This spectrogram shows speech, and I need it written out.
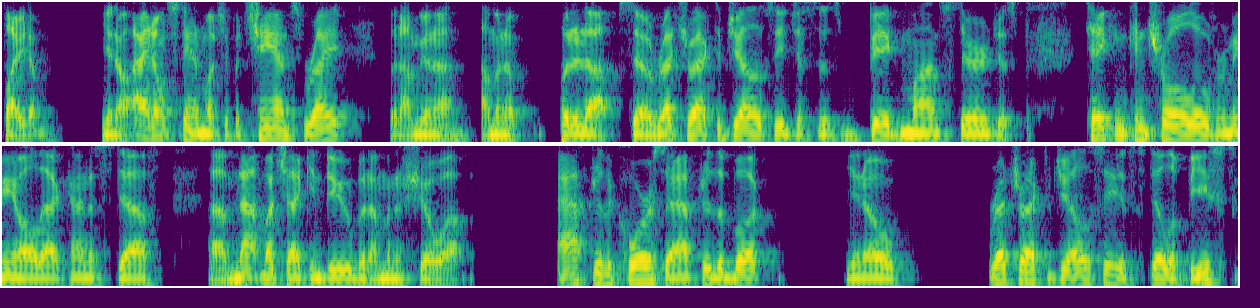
fight him. You know, I don't stand much of a chance, right? But I'm gonna, I'm gonna put it up. So retroactive jealousy, just this big monster, just taking control over me, all that kind of stuff. Um, not much I can do, but I'm to show up. After the course, after the book, you know, retroactive jealousy is still a beast,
